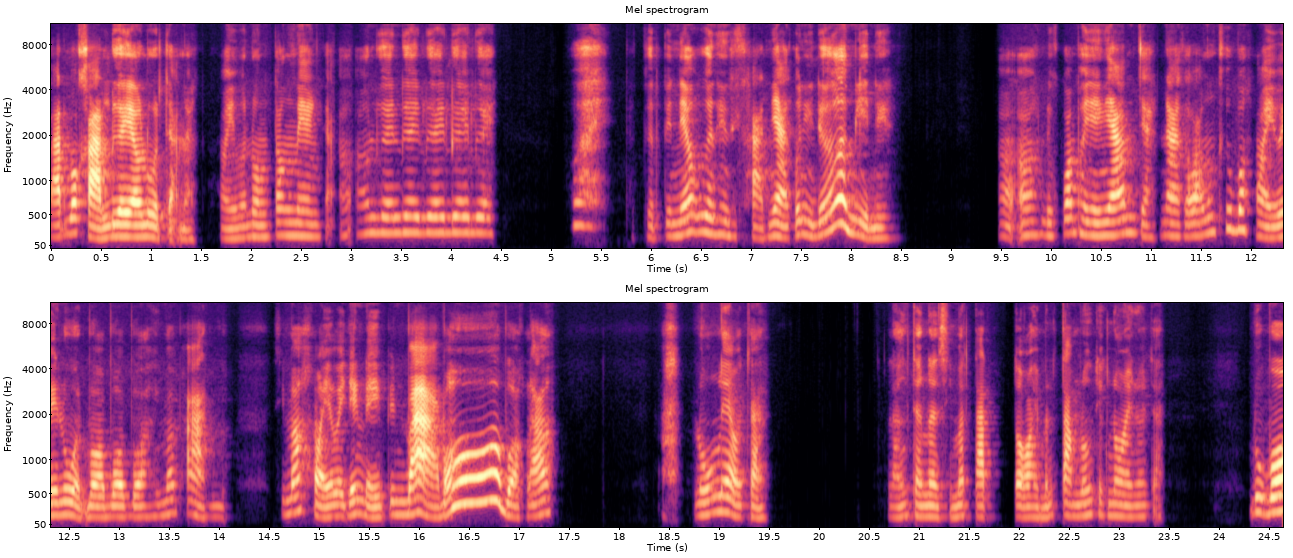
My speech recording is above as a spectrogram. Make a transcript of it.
ตัดบ่าขาดเลื่อยเอาโลดจ้ะน่ะหอยมันลงต้องแนงจ้ะเอาเอาเลื่อยเลื่อยเลื่อยเลื่อยเลื่อยโอ้ยถ้าเกิดเป็นแนวอื่นเห็นสิขาดยากกว่านี้เด้อมีดนี่เอาเอาด้วยความพยายามจ้ะหนาก็ว่ามันคือบ่หอยไว้โลดบ่บ่บ่สิมาผ่านสิมาหอยไว้จังไดเป็นบ้าบ่บอกแล้ว ลงแล้วจ้ะ หลังจากนั้นสิมาตัดต่อให้มันต่ำลงจักน่อยเนาะจ้ะดูบ่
